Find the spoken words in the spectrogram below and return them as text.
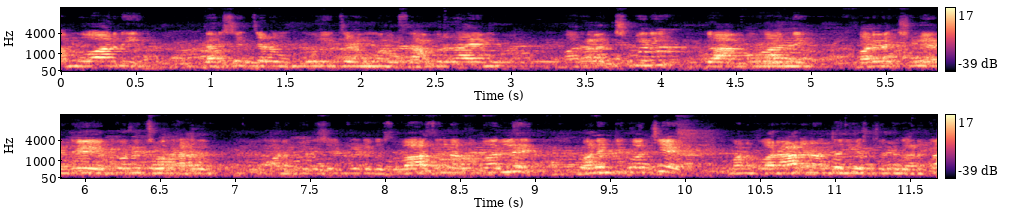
అమ్మవారిని దర్శించడం పూజించడం మన సాంప్రదాయం. వరలక్ష్మిని ఇంకా అమ్మవారిని వరలక్ష్మి అంటే ఎప్పటి నుంచో కాదు. మనం పిలిచినటువంటి సువాసన రూపాన్ని మన ఇంటికి వచ్చి మనకు వరాలను అందజేస్తుంది కనుక.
